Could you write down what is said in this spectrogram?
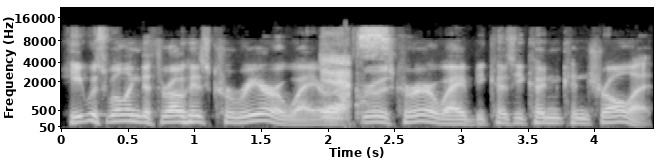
he was willing to throw his career away or yes. threw his career away because he couldn't control it.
